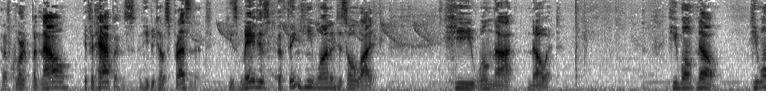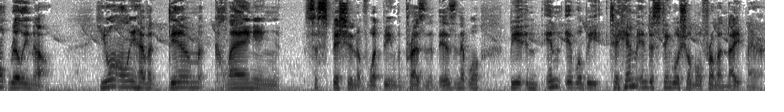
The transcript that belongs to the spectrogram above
And of course, but now if it happens and he becomes president, he's made his the thing he wanted his whole life. He will not know it. He won't know. He won't really know. He will only have a dim, clanging suspicion of what being the president is, and it will be in, in it will be to him indistinguishable from a nightmare.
